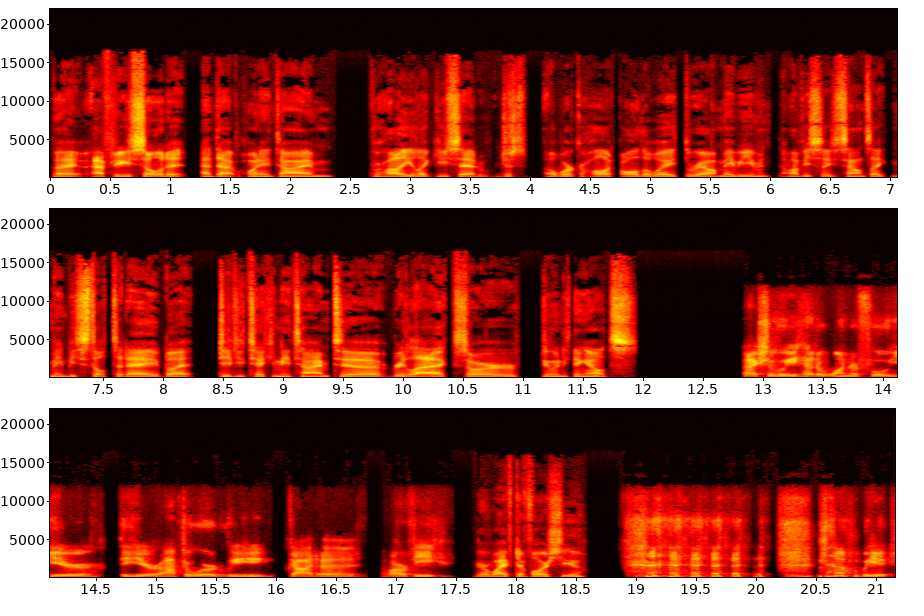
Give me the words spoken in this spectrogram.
But after you sold it, at that point in time, probably like you said, just a workaholic all the way throughout. Maybe even obviously sounds like maybe still today. But did you take any time to relax or do anything else? Actually, we had a wonderful year. The year afterward, we got a RV. Your wife divorced you? no, we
